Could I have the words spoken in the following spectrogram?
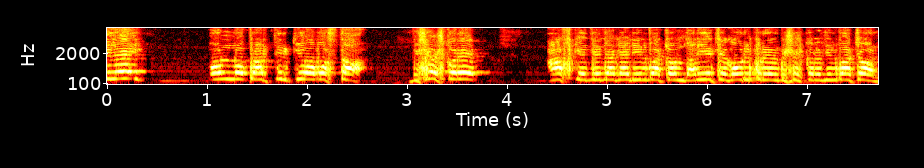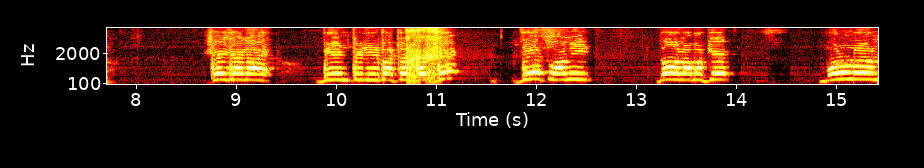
দিলেই অন্য প্রার্থীর কি অবস্থা? বিশেষ করে আজকে যে জায়গায় নির্বাচন দাঁড়িয়েছে গৌরীপুরের, বিশেষ করে নির্বাচন, সেই জায়গায় বিএনপি নির্বাচন করছে। যেহেতু আমি দল আমাকে মনোনয়ন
